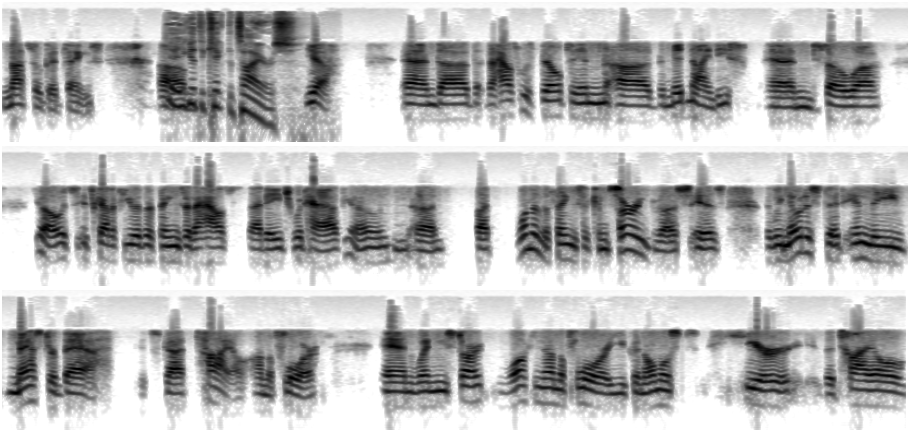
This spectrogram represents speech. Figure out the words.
not so good things. Um, yeah, you get to kick the tires. Yeah, and uh, the, the house was built in uh, the mid '90s, and so uh, you know it's it's got a few of the things that a house that age would have. You know, uh, but one of the things that concerned us is that we noticed that in the master bath, it's got tile on the floor, and when you start walking on the floor, you can almost hear the tile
